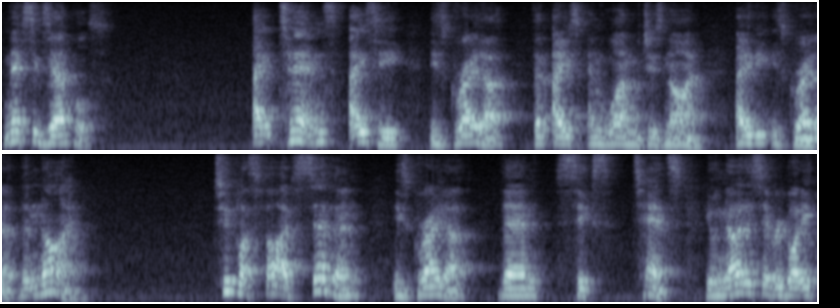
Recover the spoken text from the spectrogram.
Next examples. 8 tens, 80, is greater than 8 and 1, which is 9. 80 is greater than 9. 2 plus 5, 7, is greater than 6 tenths. You'll notice, everybody,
